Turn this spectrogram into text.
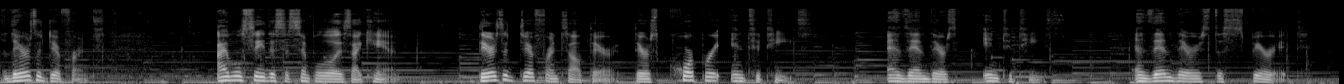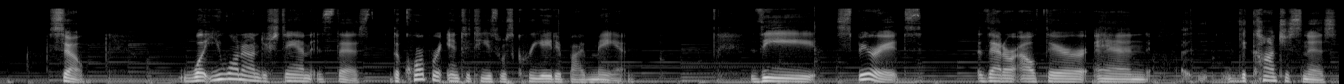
There's a difference. I will say this as simple as I can. There's a difference out there. There's corporate entities, and then there's entities, and then there's the spirit. So, what you want to understand is this the corporate entities was created by man the spirits that are out there and uh, the consciousness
